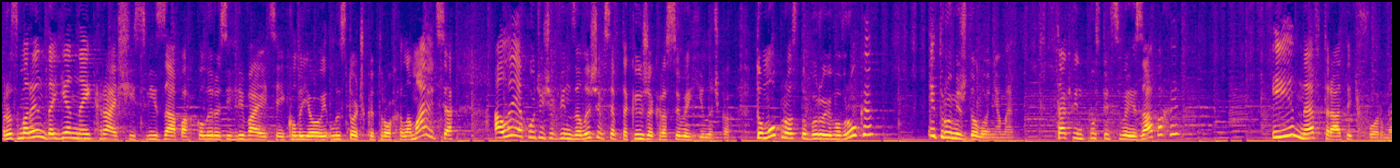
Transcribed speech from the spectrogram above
Розмарин дає найкращий свій запах, коли розігрівається і коли його листочки трохи ламаються. Але я хочу, щоб він залишився в таких же красивих гілочках. Тому просто беру його в руки і тру між долонями. Так він пустить свої запахи і не втратить форму.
